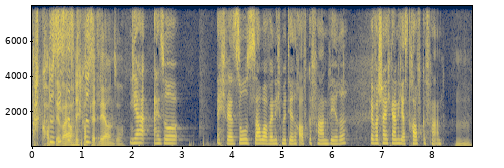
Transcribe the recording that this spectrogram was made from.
Ach komm, du der war ja auch nicht komplett leer und so. Ja, also ich wäre so sauer, wenn ich mit dir draufgefahren wäre. Ich wäre wahrscheinlich gar nicht erst draufgefahren. Mhm.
